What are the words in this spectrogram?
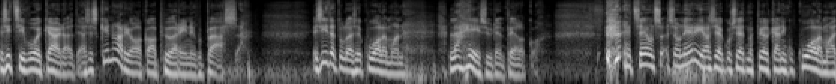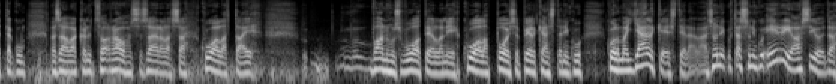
ja sitten siinä voi käydä. Ja se skenaario alkaa pyöriä niin kuin päässä. Ja siitä tulee se kuoleman läheisyyden pelko. Et se, on, se on eri asia kuin se, että mä pelkään niin kuolemaa, että kun mä saan vaikka nyt rauhassa sairaalassa kuolla tai vanhusvuoteella niin kuolla pois ja pelkään sitä niin kuin kuoleman jälkeistä elämää. Se on, niin kuin, tässä on niin kuin eri asioita,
